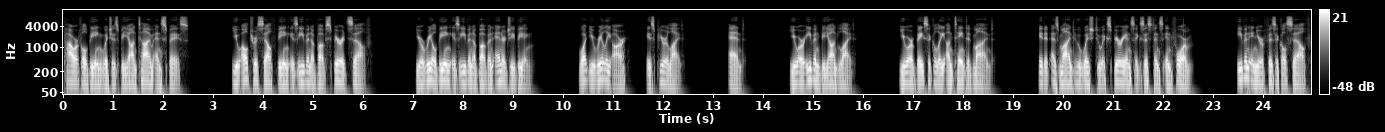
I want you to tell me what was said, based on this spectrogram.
powerful being which is beyond time and space. You ultra self being is even above spirit self. Your real being is even above an energy being. What you really are, is pure light. And you are even beyond light. You are basically untainted mind. It it as mind who wish to experience existence in form. Even in your physical self,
